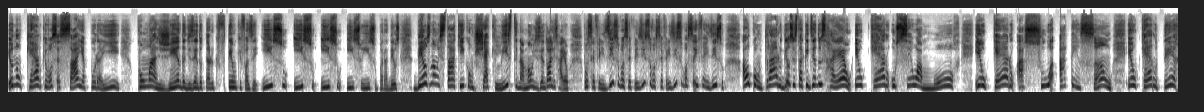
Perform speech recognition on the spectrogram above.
Eu não quero que você saia por aí com uma agenda dizendo eu tenho que, fazer isso, isso, isso, isso, isso para Deus. Deus não está aqui com um checklist na mão dizendo: olha, Israel, você fez isso, você fez isso, você fez isso, você fez isso. Ao contrário, Deus está aqui dizendo: Israel, eu quero o seu amor, eu quero a sua atenção, eu quero ter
